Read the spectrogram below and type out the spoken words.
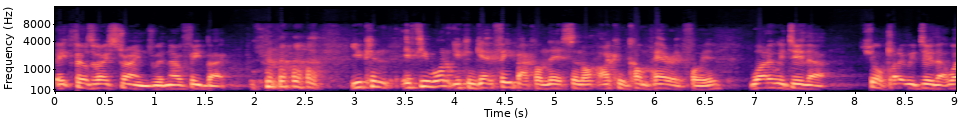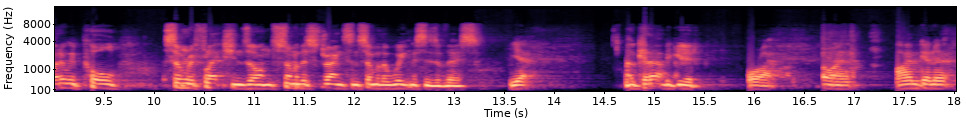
it feels very strange with no feedback. you can, if you want, you can get feedback on this, and I can compare it for you. Why don't we do that? Sure. Why don't we do that? Why don't we pull some reflections on some of the strengths and some of the weaknesses of this? Yeah. Okay, that'd be good. All right. All right. Uh, I'm gonna,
